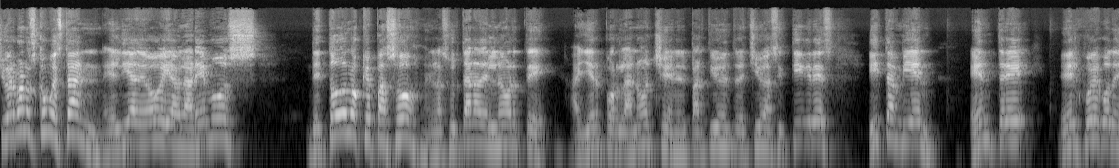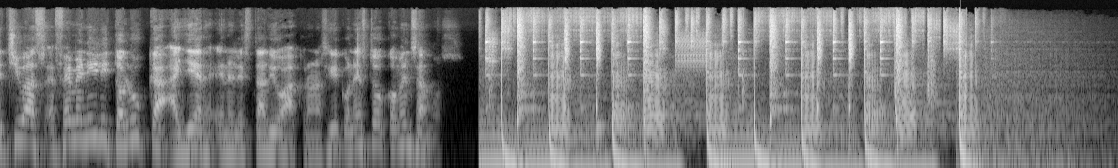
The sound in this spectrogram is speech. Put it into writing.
Chivas hermanos, ¿cómo están? El día de hoy hablaremos de todo lo que pasó en la Sultana del Norte ayer por la noche en el partido entre Chivas y Tigres y también entre el juego de Chivas Femenil y Toluca ayer en el Estadio Akron. Así que con esto comenzamos.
